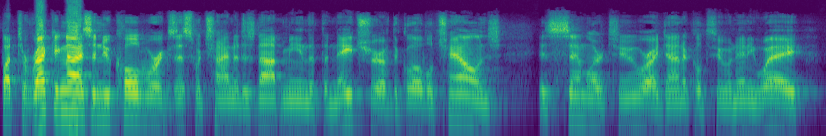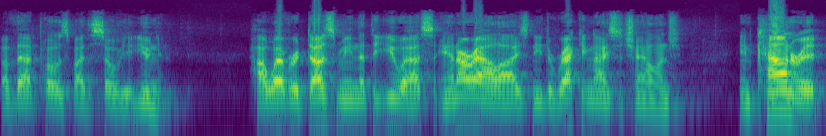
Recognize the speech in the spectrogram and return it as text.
But to recognize a new Cold War exists with China does not mean that the nature of the global challenge is similar to or identical to in any way of that posed by the Soviet Union. However, it does mean that the U.S. and our allies need to recognize the challenge and counter it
